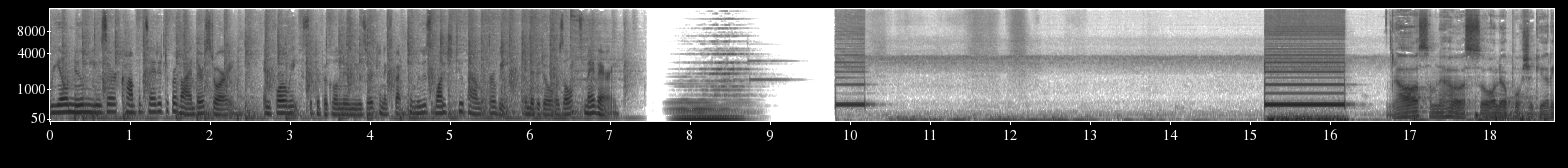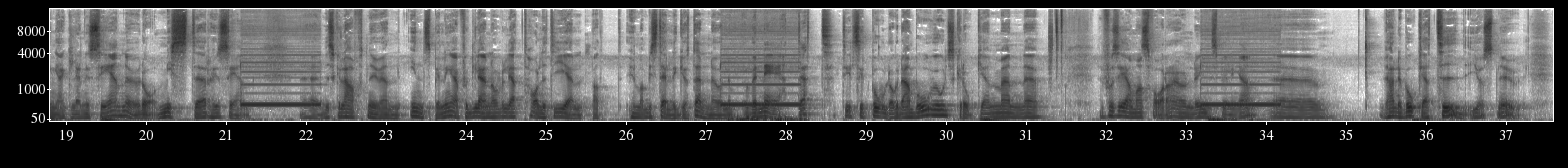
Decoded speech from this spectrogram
Real Noom user compensated to provide their story. In four weeks, the typical Noom user can expect to lose one to two pounds per week. Individual results may vary. Ja, som ni hör så håller jag på att försöka ringa Glenn Hussein nu då. Mr Hussein. Eh, vi skulle haft nu en inspelning här för Glenn har velat ha lite hjälp med att hur man beställer Götene-öl över nätet till sitt bolag där han bor vid Olskroken. Men eh, vi får se om han svarar här under inspelningen. Eh, Vi hade bokat tid just nu.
